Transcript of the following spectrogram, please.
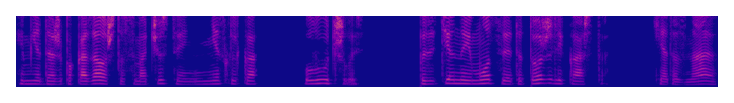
и мне даже показалось, что самочувствие несколько улучшилось. Позитивные эмоции — это тоже лекарство. Я-то знаю.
